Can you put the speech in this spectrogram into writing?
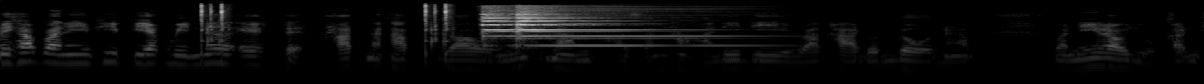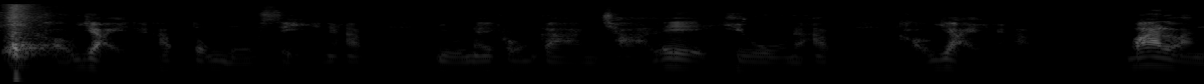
วัสดีครับ วันนี้พี่เปียกวินเนอร์เอ็กเดพลัสนะครับ เราแนะนำอสังหาดีๆ ราคาโดนๆนะครับ วันนี้เราอยู่กันที่เขาใหญ่นะครับ ตรงหมูสีนะครับ อยู่ในโครงการชาเล่ฮิลนะครับ เขาใหญ่นะครับ บ้านหลัง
